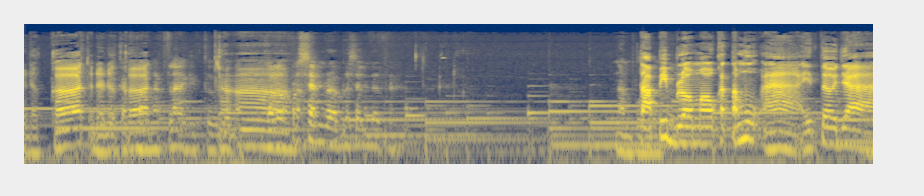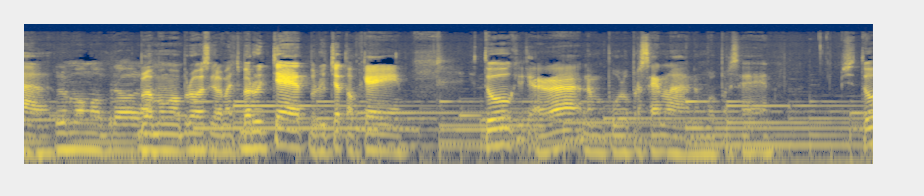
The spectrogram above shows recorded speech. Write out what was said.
udah deket udah deket banget lah gitu. Heeh. kalau persen berapa persen itu 60. tapi belum mau ketemu. Ah itu aja. Belum mau ngobrol. Belum mau ngobrol segala macam. Baru chat baru chat oke. Itu kira-kira 60% lah 60% Habis habis itu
